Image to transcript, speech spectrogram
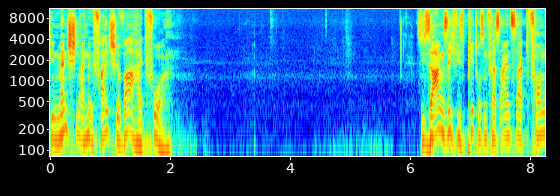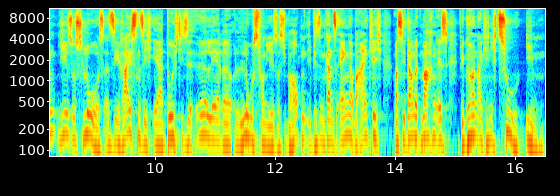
den Menschen eine falsche Wahrheit vor. Sie sagen sich, wie es Petrus in Vers 1 sagt, von Jesus los. Also sie reißen sich eher durch diese Irrlehre los von Jesus. Sie behaupten, wir sind ganz eng, aber eigentlich, was sie damit machen, ist, wir gehören eigentlich nicht zu ihm.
